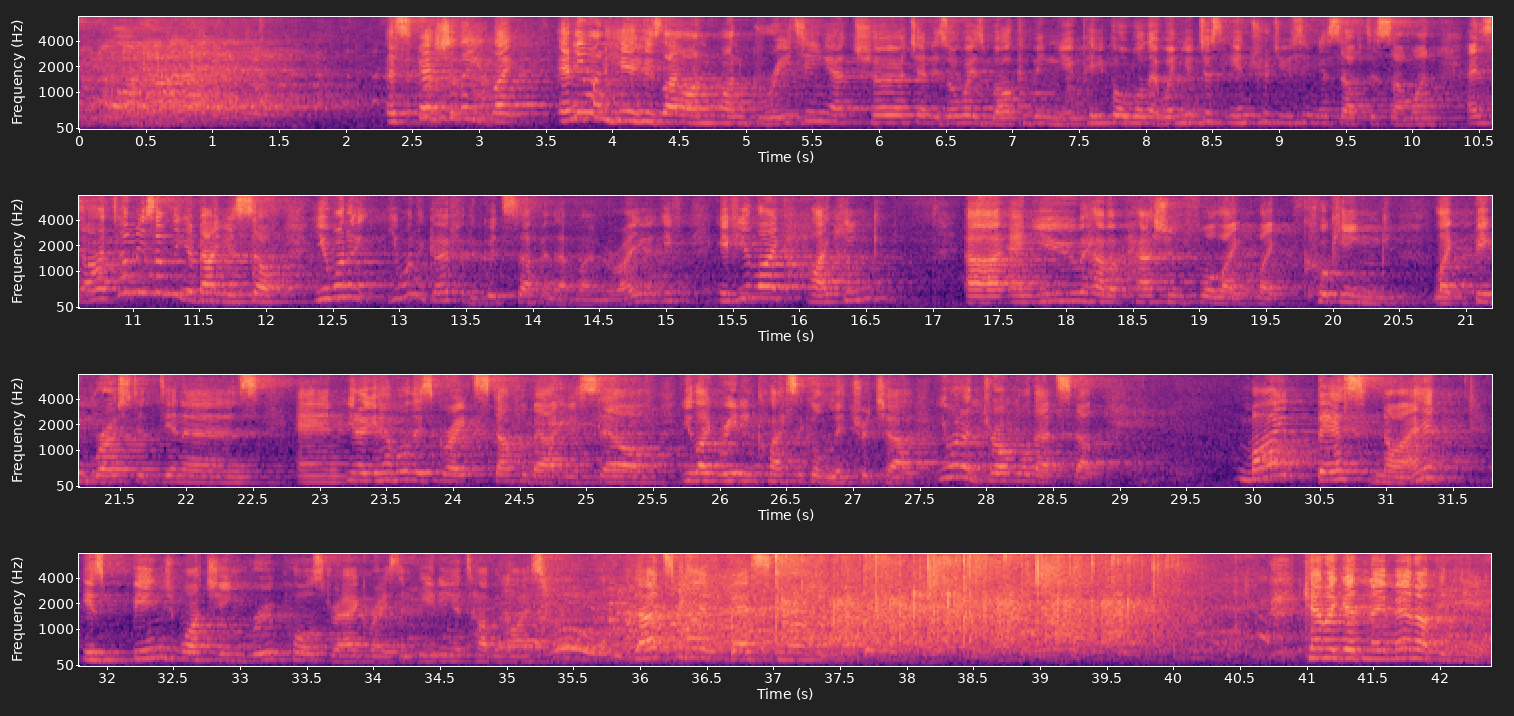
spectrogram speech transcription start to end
Especially, like, anyone here who's like on, on greeting at church and is always welcoming new people will when you're just introducing yourself to someone and say, oh, tell me something about yourself, you want to you want to go for the good stuff in that moment, right? If, if you like hiking uh, and you have a passion for like, like cooking like big roasted dinners and you know you have all this great stuff about yourself you like reading classical literature you want to drop all that stuff my best night is binge watching RuPaul's Drag Race and eating a tub of ice cream. That's my best night. Can I get an amen up in here?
